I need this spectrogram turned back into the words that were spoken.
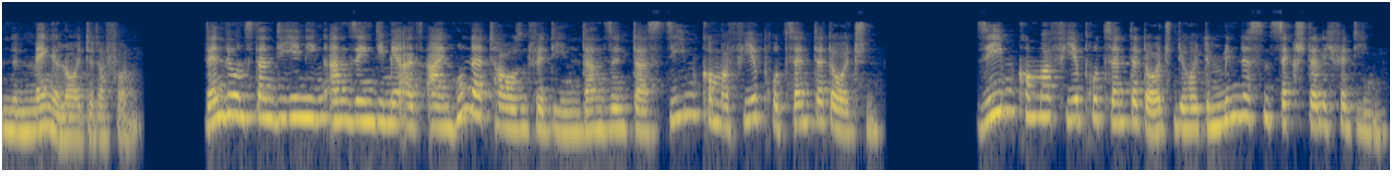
eine Menge Leute davon. Wenn wir uns dann diejenigen ansehen, die mehr als 100.000 verdienen, dann sind das 7,4 Prozent der Deutschen. 7,4 Prozent der Deutschen, die heute mindestens sechsstellig verdienen.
